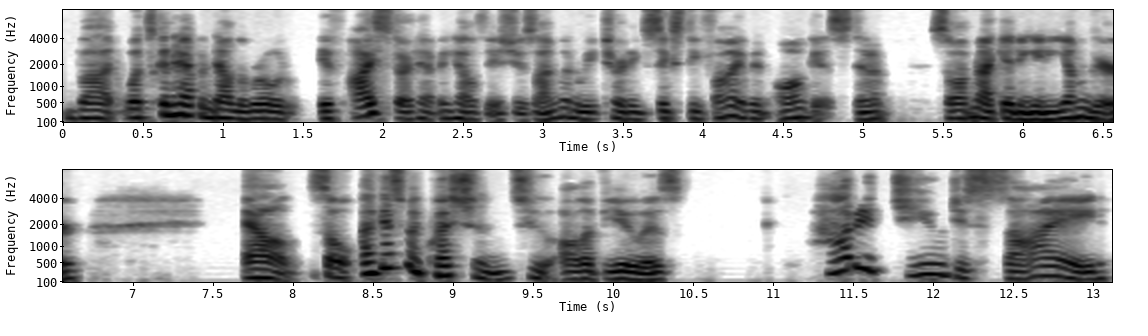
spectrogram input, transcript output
But what's going to happen down the road if I start having health issues? I'm going to be turning 65 in August, and so I'm not getting any younger. Uh, so I guess my question to all of you is, how did you decide?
